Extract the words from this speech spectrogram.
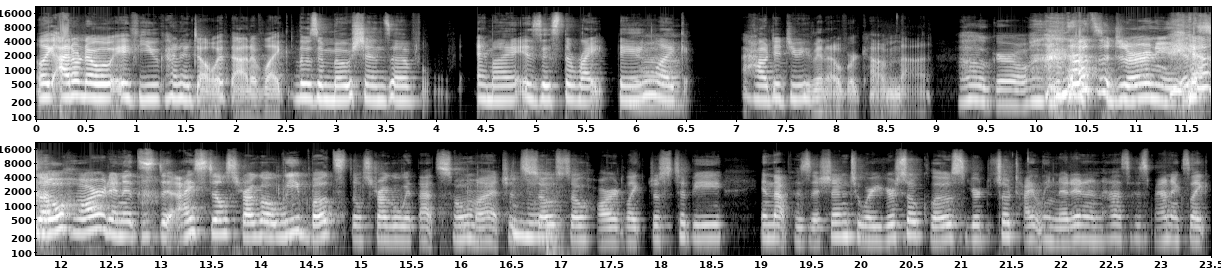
like I don't know if you kind of dealt with that of like those emotions of, am I? Is this the right thing? Yeah. Like, how did you even overcome that? Oh, girl, that's a journey. It's Yeah. so hard, and it's st- I still struggle. We both still struggle with that so much. It's Mm-hmm. so so hard. Like just to be in that position to where you're so close, you're so tightly knitted, and as Hispanics, like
